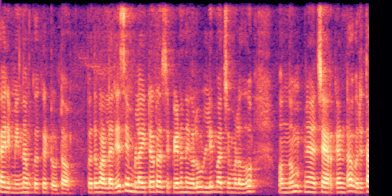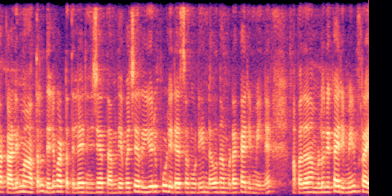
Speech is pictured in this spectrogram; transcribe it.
കരിമീൻ നമുക്ക് കിട്ടും കേട്ടോ അപ്പോൾ ഇത് വളരെ സിമ്പിളായിട്ട് റെസിപ്പിയാണ് നിങ്ങൾ ഉള്ളിയും പച്ചമുളകും ഒന്നും ചേർക്കേണ്ട. ഒരു തക്കാളി മാത്രം ഇതിൽ വട്ടത്തിൽ അരിഞ്ഞ് ചേർത്താൽ മതി. അപ്പോൾ ചെറിയൊരു പുളിരസം കൂടി ഉണ്ടാവും നമ്മുടെ കരിമീൻ അപ്പോൾ അത് നമ്മളൊരു കരിമീൻ ഫ്രൈ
